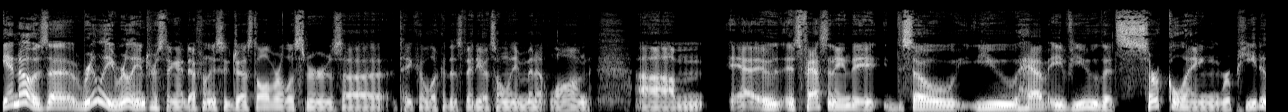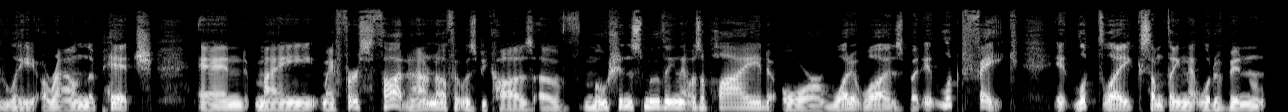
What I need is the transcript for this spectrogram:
yeah, no, it's uh, really, really interesting. I definitely suggest all of our listeners uh, take a look at this video. It's only a minute long. Um, yeah, it's fascinating. So you have a view that's circling repeatedly around the pitch. And my my first thought, and I don't know if it was because of motion smoothing that was applied or what it was, but it looked fake. It looked like something that would have been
